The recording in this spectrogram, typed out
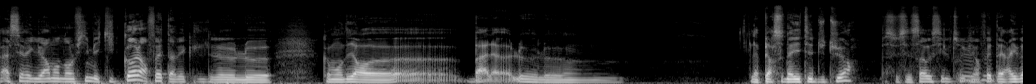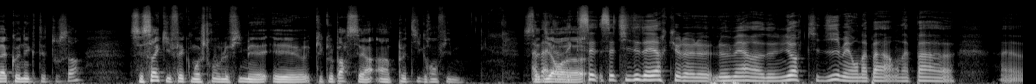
assez régulièrement dans le film et qui colle en fait avec le, le- comment dire bah, le, le- la personnalité du tueur parce que c'est ça aussi le truc en Mhm. fait arriver à connecter tout ça c'est ça qui fait que moi je trouve le film est, est- quelque part c'est un, un petit grand film Ah bah, c'est-à-dire euh, cette, idée d'ailleurs que le, le- le maire de New York qui dit mais on n'a pas on n'a pas euh,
